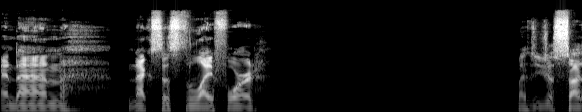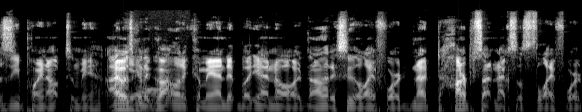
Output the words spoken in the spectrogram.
And then Nexus the Lifeward. As you just saw Z point out to me. I was going to Gauntlet to command it, but yeah, no, now that I see the Lifeward, not 100% Nexus the Lifeward.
